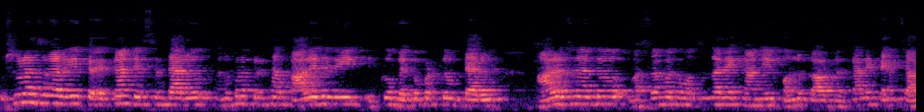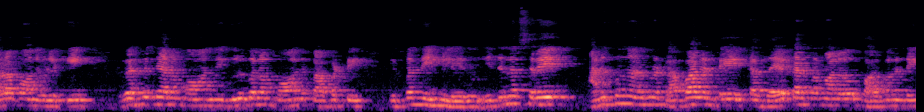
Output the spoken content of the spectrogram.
రాశి గారికి రాశి వారికి ప్రయత్నాలు చేస్తుంటారు. అనుకున్న ప్రయత్నం కాలేదని ఎక్కువ బెగ్గపడుతూ ఉంటారు. ఆలోచనతో అసంబద్ధం అవుతున్నారే కానీ పనులు కావటం కానీ టైం చాలా బాగుంది వీళ్ళకి. గ్రహసంచారం బాగుంది గురుబలం బాగుంది కాబట్టి ఇబ్బంది ఏమీ లేదు. ఏదైనా సరే అనుకున్న అనుకున్నట్టు అవ్వాలంటే ఇక దైవ కార్యక్రమాలు పాల్గొనండి.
